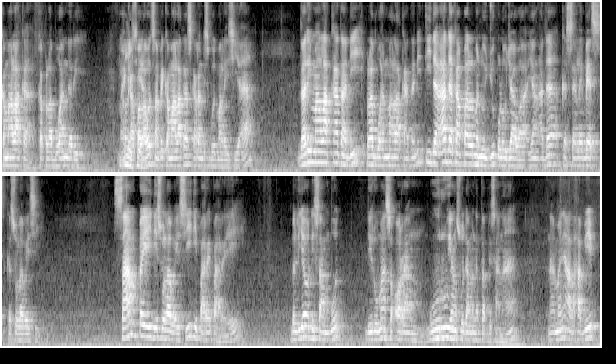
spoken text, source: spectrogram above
ke Malaka, ke pelabuhan dari naik Malaysia. kapal laut sampai ke Malaka sekarang disebut Malaysia. Dari Malaka tadi, pelabuhan Malaka tadi tidak ada kapal menuju Pulau Jawa, yang ada ke Celebes, ke Sulawesi. Sampai di Sulawesi di Parepare, beliau disambut di rumah seorang guru yang sudah menetap di sana namanya Al Habib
